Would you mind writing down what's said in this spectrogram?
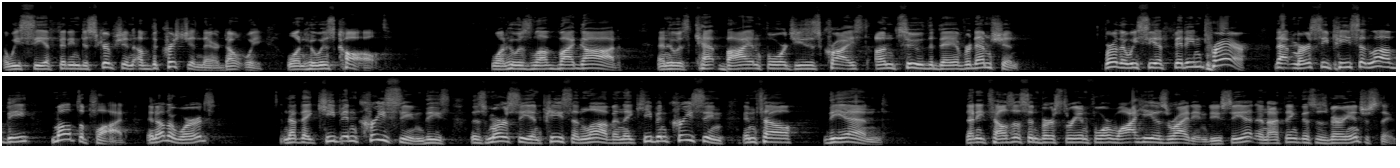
And we see a fitting description of the Christian there, don't we? One who is called, one who is loved by God, and who is kept by and for Jesus Christ unto the day of redemption. Further, we see a fitting prayer that mercy, peace, and love be multiplied. In other words, that they keep increasing these, this mercy and peace and love, and they keep increasing until the end. Then he tells us in verse 3 and 4 why he is writing. Do you see it? And I think this is very interesting.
